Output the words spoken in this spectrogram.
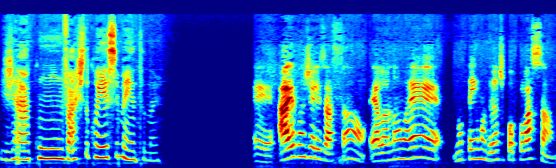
já com um vasto conhecimento, né? É, a evangelização, ela não é, não tem uma grande população,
